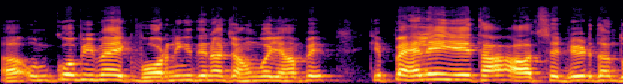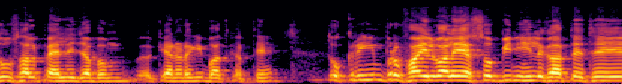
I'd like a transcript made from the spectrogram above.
उनको भी मैं एक वार्निंग देना चाहूँगा यहाँ पे कि पहले ये था, आज से डेढ़ दस, दो साल पहले जब हम कनाडा की बात करते हैं तो क्रीम प्रोफ़ाइल वाले एस नहीं लगाते थे।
